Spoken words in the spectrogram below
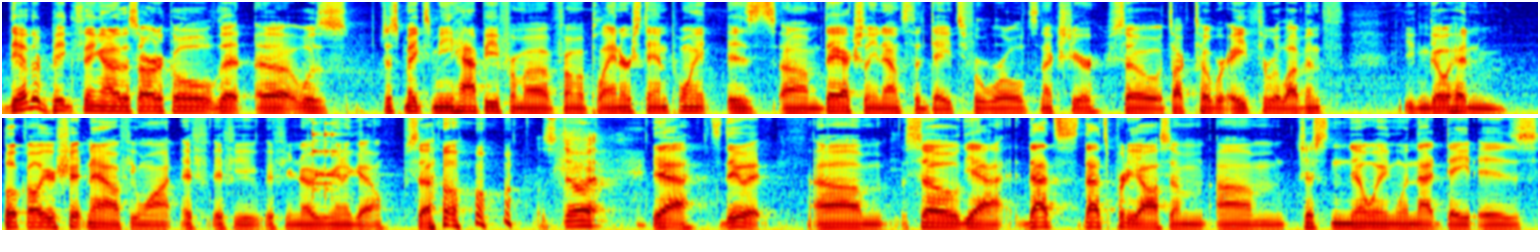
the other big thing out of this article that uh, was just makes me happy from a from a planner standpoint is um, they actually announced the dates for Worlds next year. So it's October 8th through 11th. You can go ahead and book all your shit now if you want. If if you if you know you're gonna go. So Let's do it. yeah, let's do it. Um, so yeah, that's that's pretty awesome. Um, just knowing when that date is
